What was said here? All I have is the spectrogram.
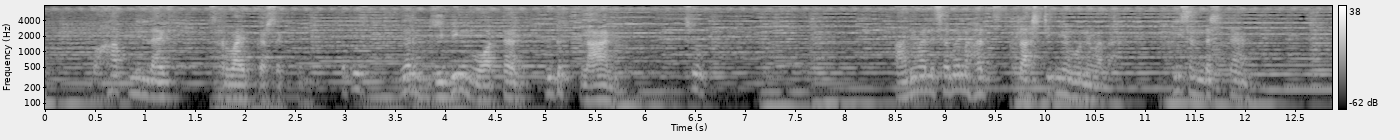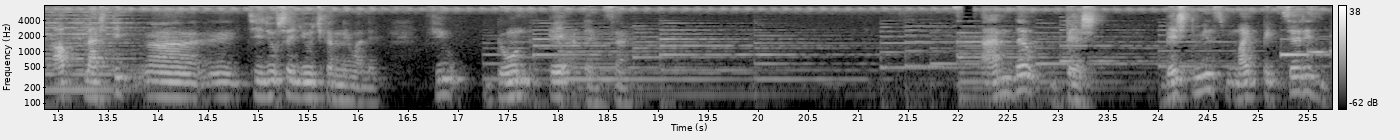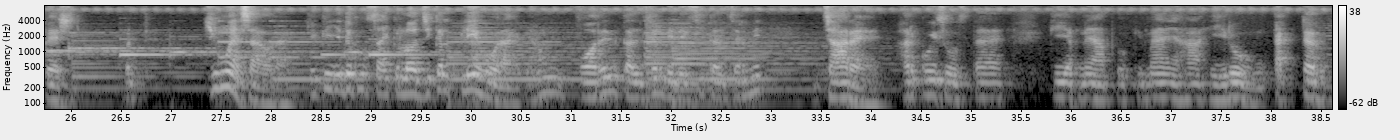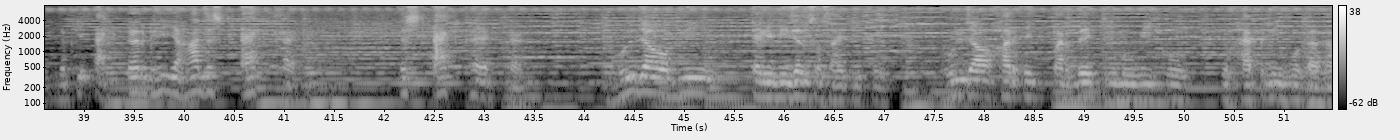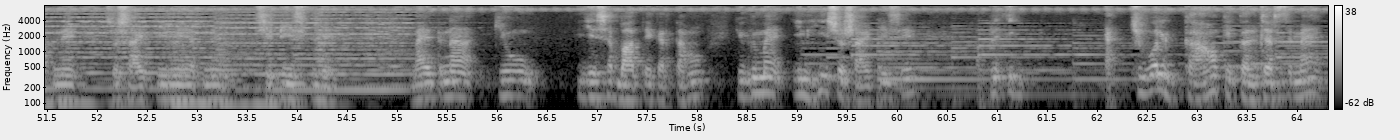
वहाँ अपनी लाइफ सर्वाइव कर सकते हैं। Suppose you are giving water to the plant so आने वाले समय में हर प्लास्टिक में होने वाला है। प्लीज़ अंडरस्टैंड आप प्लास्टिक चीज़ों से यूज़ करने वाले। You don't pay attention I am the best best means my picture is best but क्यों ऐसा हो रहा है? क्योंकि ये देखो साइकोलॉजिकल प्ले हो रहा है हम फॉरेन कल्चर विदेशी कल्चर में जा रहे हैं। हर कोई सोचता है कि अपने आप को कि मैं यहाँ हीरो हूँ एक्टर हूँ, जबकि एक्टर भी यहाँ जस्ट एक्ट है। जस्ट एक्ट है भूल जाओ अपनी टेलीविज़न सोसाइटी को। भूल जाओ हर एक पर्दे की मूवी को जो हैपनिंग होता था अपने सोसाइटी में, अपने सिटीज़ में। मैं इतना क्यों ये सब बातें करता हूँ? क्योंकि मैं इन्हीं सोसाइटी से, अपने एक एक्चुअल गाँव के कल्चर से मैं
